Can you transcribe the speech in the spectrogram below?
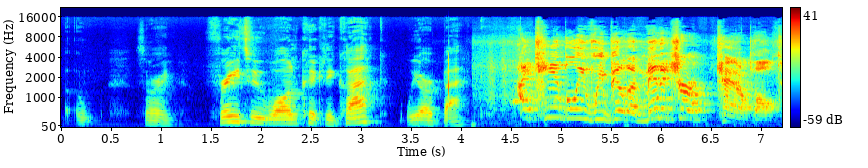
Oh, sorry. Three, two, one, clickety clack. We are back. I can't believe we built a miniature catapult.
